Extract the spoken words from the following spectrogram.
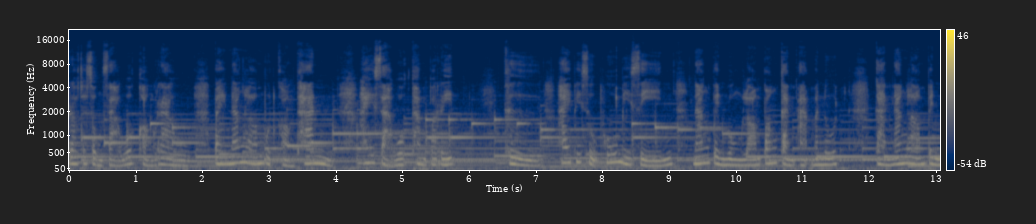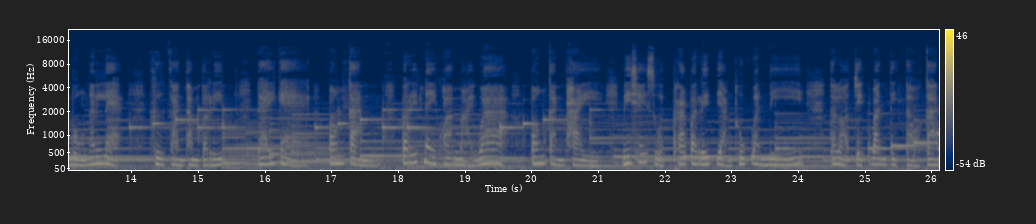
เราจะส่งสาวกของเรา ไปนั่งล้อมบุตรของท่าน ให้สาวกทำปริศคือให้พิสุผู้มีศีล นั่งเป็นวงล้อมป้องกันอมนุษย์ การนั่งล้อมเป็นวงนั่นแหละ คือการทำปริศได้แก่ ป้องกัน ปริศในความหมายว่า ป้องกันภัย มิใช่สวดพระปริศอย่างทุกวันนี้ ตลอดเจ็ดวันติดต่อกัน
